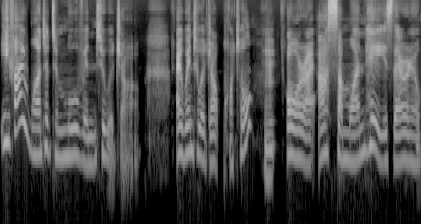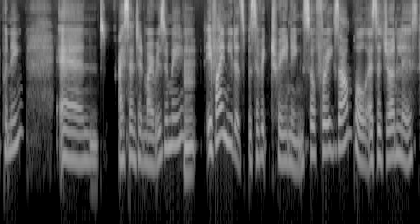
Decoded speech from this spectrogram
if I wanted to move into a job, I went to a job portal mm-hmm. or I asked someone, hey, is there an opening? And I sent in my resume. Hmm. If I needed specific training, so for example, as a journalist,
